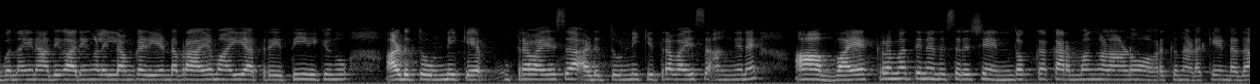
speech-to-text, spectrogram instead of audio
ഉപനയനാധികാരങ്ങളെല്ലാം കഴിയേണ്ട പ്രായമായി അത്ര എത്തിയിരിക്കുന്നു. അടുത്ത ഉണ്ണിക്ക് ഇത്ര വയസ്സ് അടുത്ത ഉണ്ണിക്ക് ഇത്ര വയസ്സ് അങ്ങനെ ആ വയക്രമത്തിനനുസരിച്ച് എന്തൊക്കെ കർമ്മങ്ങളാണോ അവർക്ക് നടക്കേണ്ടത്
